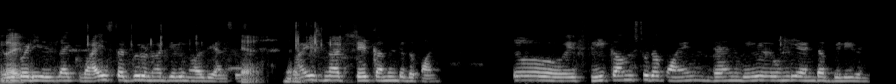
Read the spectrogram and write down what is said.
right. everybody is like why is sadhguru not giving all the answers Yeah. why is not straight coming to the point so if he comes to the point then we will only end up believing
